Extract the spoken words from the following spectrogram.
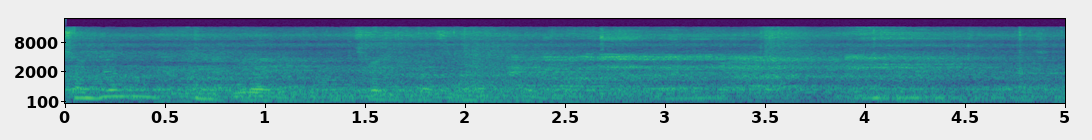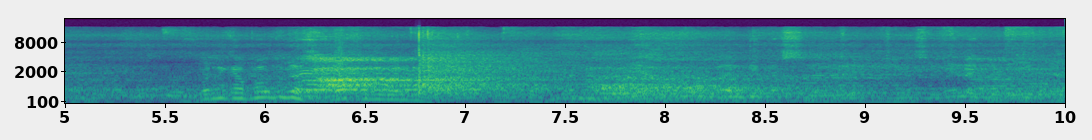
Sampai pengukuran. Pengukuran. Berarti kapal sudah siap pengukuran? ya lagi masih masihnya lagi tiga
